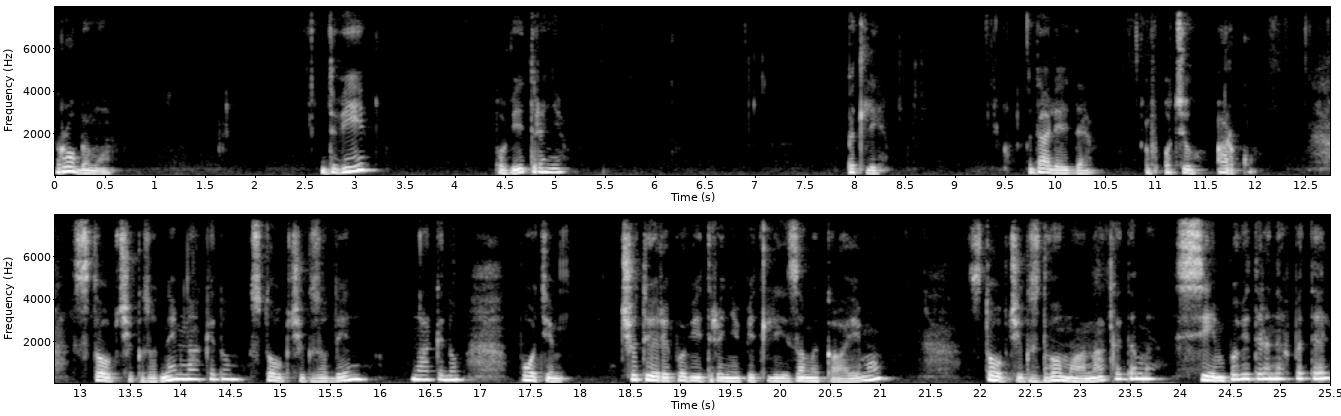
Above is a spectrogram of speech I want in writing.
Робимо дві повітряні петлі. Далі йде в оцю арку стовпчик з одним накидом, стовпчик з одним накидом, потім 4 повітряні петлі замикаємо, стовпчик з двома накидами, 7 повітряних петель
